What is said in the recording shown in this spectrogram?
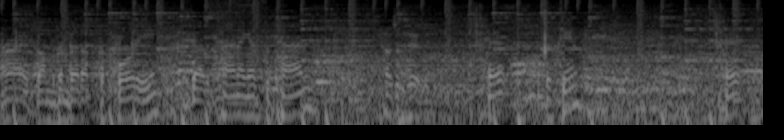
All right, bump the bet up to 40. We got a 10 against the 10. How to hit? Hit, 15. Hit.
